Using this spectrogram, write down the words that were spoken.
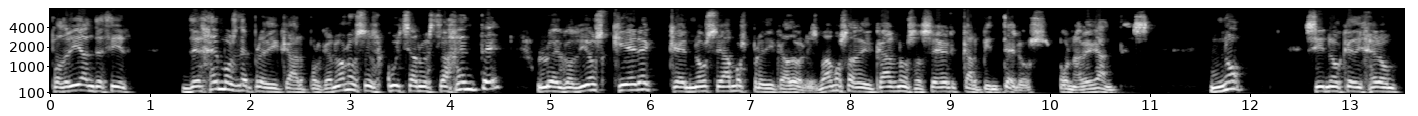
podrían decir, dejemos de predicar porque no nos escucha nuestra gente, luego Dios quiere que no seamos predicadores, vamos a dedicarnos a ser carpinteros o navegantes. No, sino que dijeron,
